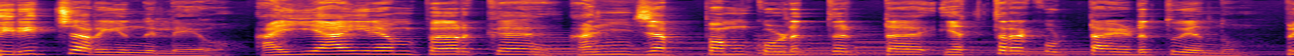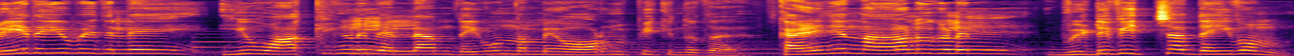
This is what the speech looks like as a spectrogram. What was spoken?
തിരിച്ചറിയുന്നില്ലയോ? അയ്യായിരം പേർക്ക് അഞ്ചപ്പം കൊടുത്തിട്ട് എത്ര കുട്ട എടുത്തു എന്നും. പ്രിയ ദൈവജലെ ഈ വാക്യങ്ങളിലെല്ലാം ദൈവം നമ്മെ ഓർമ്മിപ്പിക്കുന്നത്. കഴിഞ്ഞ നാളുകളിൽ വിടുവിച്ച ദൈവം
